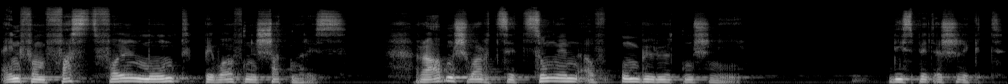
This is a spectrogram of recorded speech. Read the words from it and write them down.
Ein vom fast vollen Mond beworfenen Schattenriss. Rabenschwarze Zungen auf unberührtem Schnee. Lisbeth erschrickt,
